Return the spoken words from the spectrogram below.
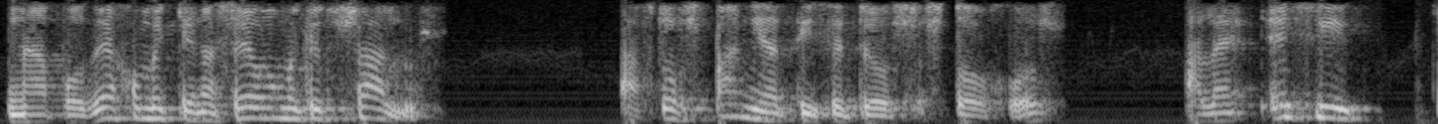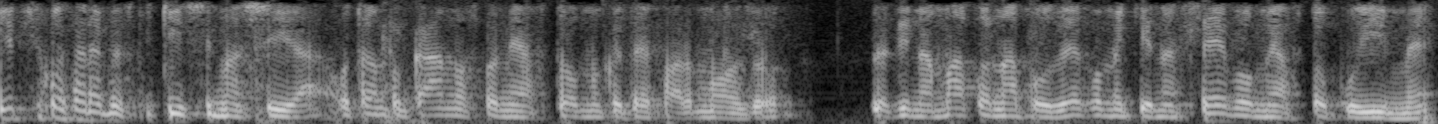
να αποδέχομαι και να σέβομαι και τους άλλους. Αυτό σπάνια τίθεται ως στόχος αλλά έχει και ψυχοθεραπευτική σημασία όταν το κάνω στον εαυτό μου και το εφαρμόζω. Δηλαδή να μάθω να αποδέχομαι και να σέβομαι αυτό που είμαι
